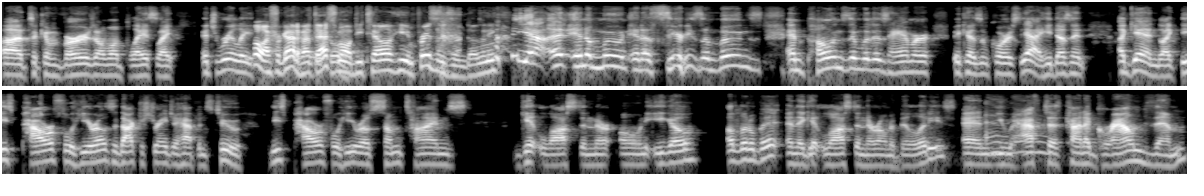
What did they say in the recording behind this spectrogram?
uh, to converge on one place. Like it's really oh, I forgot about Really that cool. small detail. He imprisons him, doesn't he? yeah, in- in a moon, in a series of moons, and pones him with his hammer because, of course, yeah, he doesn't. Again, like these powerful heroes, and Doctor Strange, it happens too. These powerful heroes sometimes get lost in their own ego a little bit, and they get lost in their own abilities, and Oh, you have to kind of ground them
